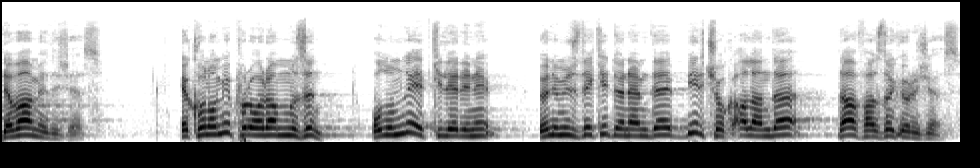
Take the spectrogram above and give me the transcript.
devam edeceğiz. Ekonomi programımızın olumlu etkilerini önümüzdeki dönemde birçok alanda daha fazla göreceğiz.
